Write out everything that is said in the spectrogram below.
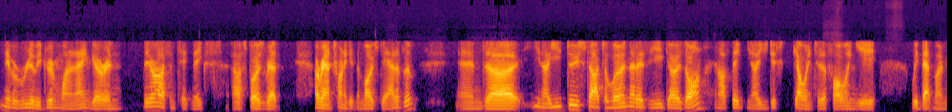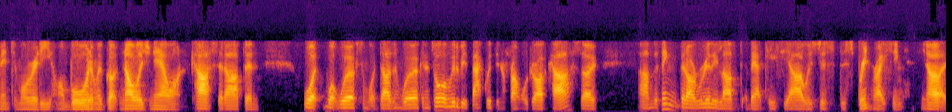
never really driven one in anger, and there are some techniques, I suppose, about around trying to get the most out of them. And uh, you know, you do start to learn that as the year goes on. And I think you know, you just go into the following year with that momentum already on board, and we've got knowledge now on car setup and what what works and what doesn't work, and it's all a little bit backwards in a front wheel drive car. So um, the thing that I really loved about TCR was just the sprint racing. You know,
